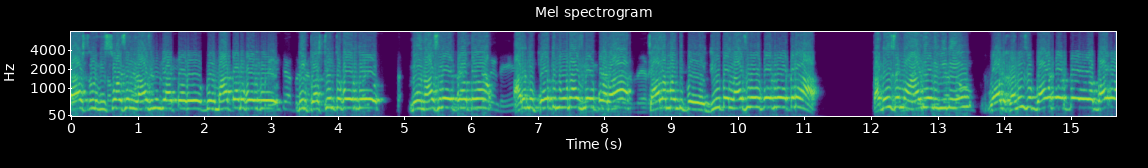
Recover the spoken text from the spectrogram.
పాస్టర్లు విశ్వాసం నాశనం చేస్తారు. మీరు మాట్లాడకూడదు. మీరు ప్రశ్నించకూడదు. మేము నాశనం అయిపోతాం. అరే నువ్వు పోతు నువ్వు నాశనం అయిపోరా? చాలా మంది జీవితాలు నాశనం అయిపోతున్నాయి అక్కడ. కనీసం ఆడియోలు విని వాళ్ళు కనీసం బాగుపడితే బాబు.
